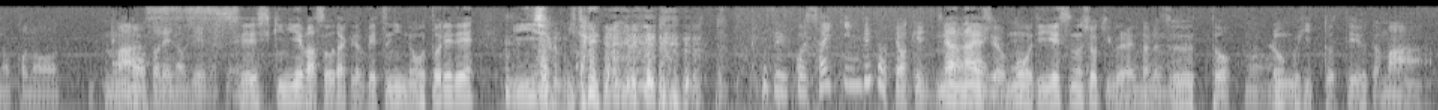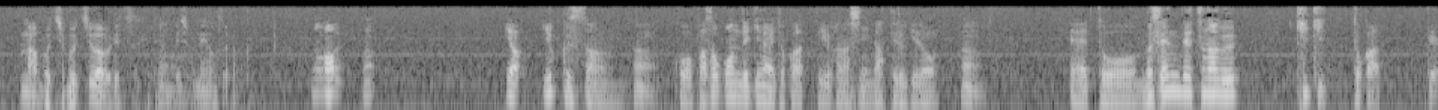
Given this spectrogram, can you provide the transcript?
の、この、うん。まあ、脳トレのゲームって？正式に言えばそうだけど、別に脳トレでいいじゃん、みたいな。別にこれ最近出たってわけじゃないないですよ。もう DS の初期ぐらいからずーっとうんロングヒットっていうか、まあ、まあ、ぼちぼちは売れ続けてるんでしょうね、おそらく。のー、いや、ユックスさん、うん。うん。こう、パソコンできないとかっていう話になってるけど、うん。えっ、と、無線でつなぐ機器とかって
